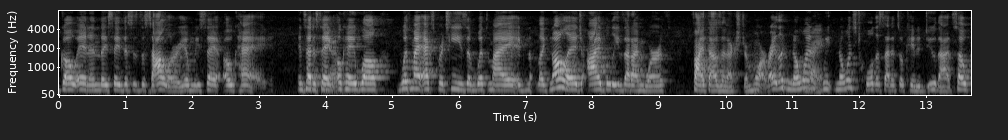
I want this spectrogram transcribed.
go in and they say, This is the salary, and we say, Okay. Instead of saying, Yeah. Okay, well, with my expertise and with my like knowledge, I believe that I'm worth five thousand extra more, right? Like no one Right. we no one's told us that it's okay to do that. So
